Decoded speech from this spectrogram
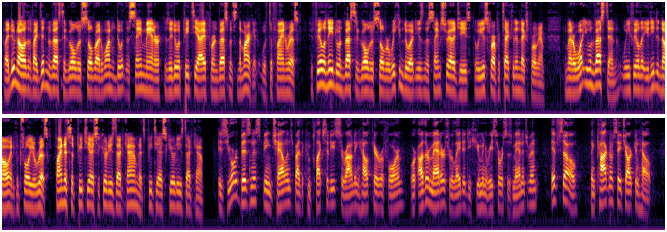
But I do know that if I did invest in gold or silver, I'd want to do it in the same manner as we do with PTI for investments in the market, with defined risk. If you feel the need to invest in gold or silver, we can do it using the same strategies that we use for our protected index program. No matter what you invest in, we feel that you need to know and control your risk. Find us at PTIsecurities.com. That's PTIsecurities.com. Is your business being challenged by the complexities surrounding healthcare reform or other matters related to human resources management? If so, then Cognos HR can help.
